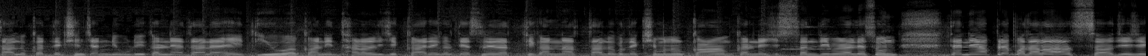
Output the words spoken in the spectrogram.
तालुकाध्यक्षांच्या निवडी करण्यात आल्या आहेत. युवक आणि धडाडीचे कार्यकर्ते असलेल्या तिघांना तालुकाध्यक्ष म्हणून काम करण्याची संधी मिळाली असून त्यांनी आपल्या पदाला सहजेचे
